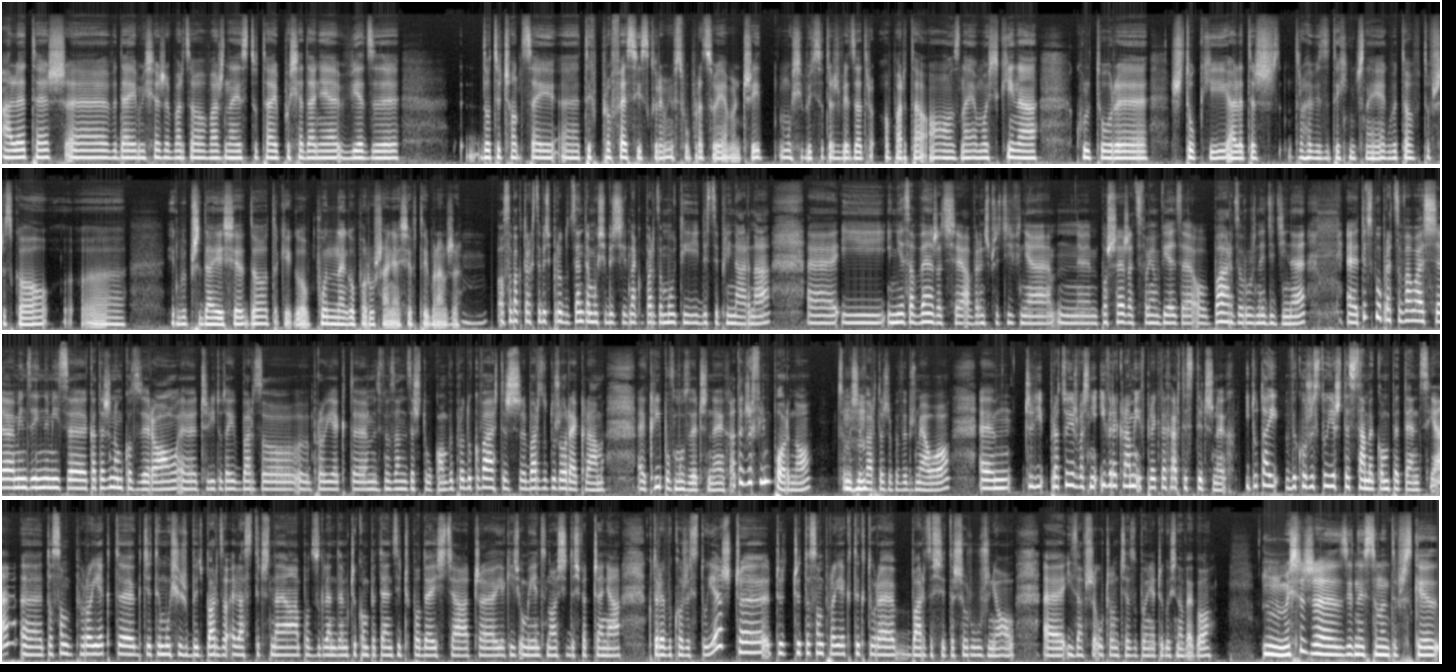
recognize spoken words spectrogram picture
ale też e, wydaje mi się, że bardzo ważne jest tutaj posiadanie wiedzy dotyczącej e, tych profesji, z którymi współpracujemy, czyli musi być to też wiedza oparta o znajomość kina, kultury, sztuki, ale też trochę wiedzy technicznej. Jakby to, to wszystko e, jakby przydaje się do takiego płynnego poruszania się w tej branży. Osoba, która chce być producentem, musi być jednak bardzo multidyscyplinarna e, i, i nie zawężać się, a wręcz przeciwnie, mm, poszerzać swoją wiedzę o bardzo różne dziedziny. E, ty współpracowałaś e, między innymi z Katarzyną Kozyrą, czyli tutaj bardzo projekt związany ze sztuką. Wyprodukowałaś też bardzo dużo reklam, klipów muzycznych, a także film porno. Co myślę mhm. warto, żeby wybrzmiało. Um, czyli pracujesz właśnie i w reklamie, i w projektach artystycznych. I tutaj wykorzystujesz te same kompetencje. E, to są projekty, gdzie ty musisz być bardzo elastyczna pod względem czy kompetencji, czy podejścia, czy jakiejś umiejętności, doświadczenia, które wykorzystujesz, czy, czy, czy to są projekty, które bardzo się też różnią e, i zawsze uczą cię zupełnie czegoś nowego? Mm, myślę, że z jednej strony te wszystkie y,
